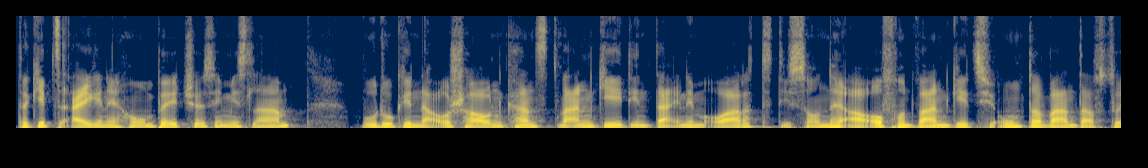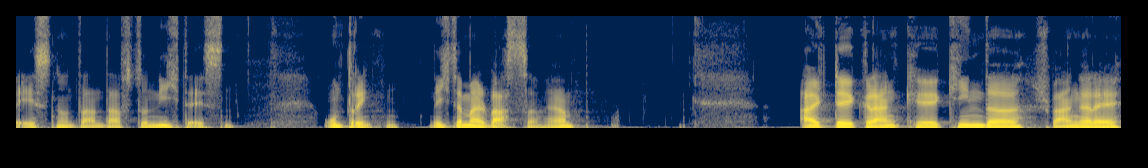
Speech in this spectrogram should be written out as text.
Da gibt es eigene Homepages im Islam, wo du genau schauen kannst, wann geht in deinem Ort die Sonne auf und wann geht sie unter, wann darfst du essen und wann darfst du nicht essen und trinken. Nicht einmal Wasser. Ja. Alte, kranke, Kinder, Schwangere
